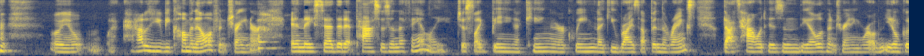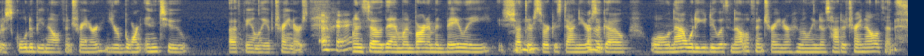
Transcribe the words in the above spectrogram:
well, you know, how do you become an elephant trainer? And they said that it passes in the family, just like being a king or a queen, like you rise up in the ranks. That's how it is in the elephant training world. You don't go to school to be an elephant trainer, you're born into a family of trainers. Okay. And so then when Barnum and Bailey shut their mm-hmm. circus down years uh-huh. ago, well, now what do you do with an elephant trainer who only knows how to train elephants?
